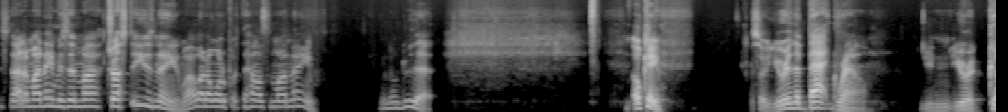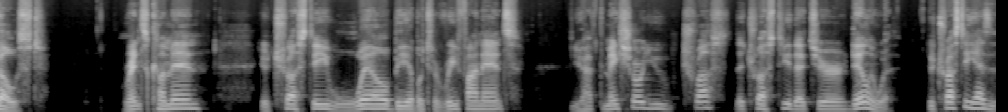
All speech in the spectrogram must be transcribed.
it's not in my name, it's in my trustee's name. Why would I want to put the house in my name? We don't do that. Okay. So you're in the background. You, you're a ghost. Rents come in. Your trustee will be able to refinance. You have to make sure you trust the trustee that you're dealing with. The trustee has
